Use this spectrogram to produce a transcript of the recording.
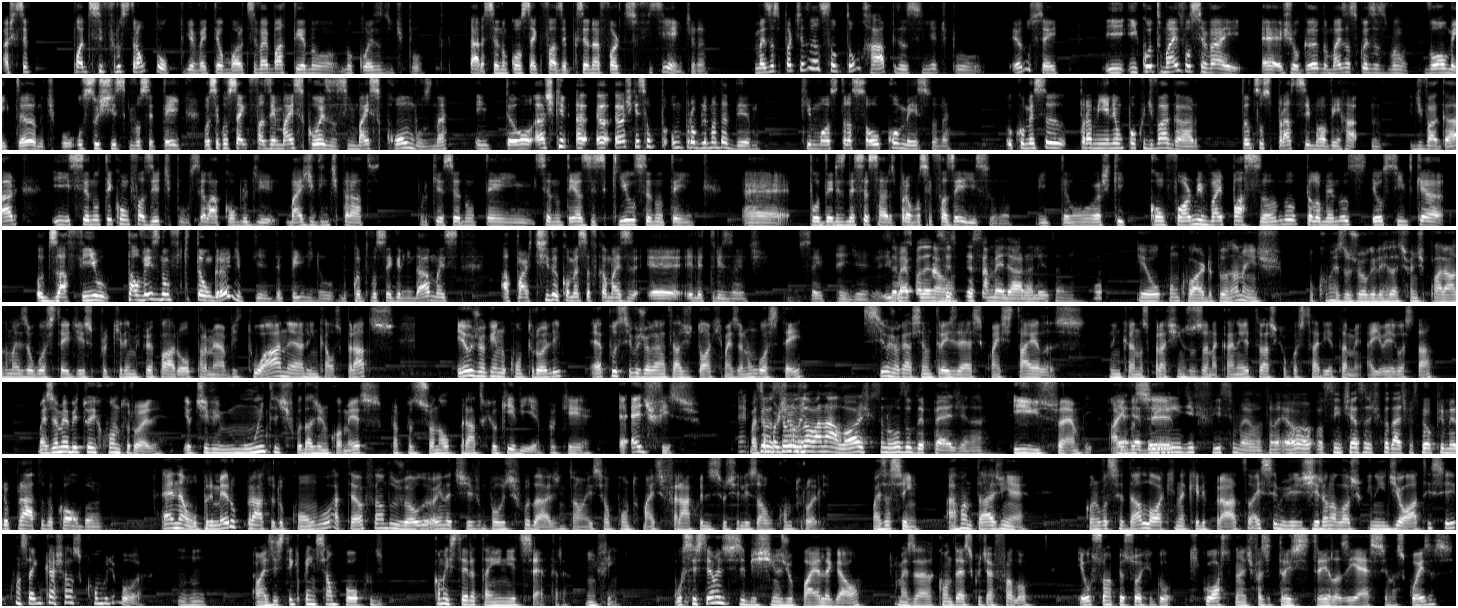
acho que você pode se frustrar um pouco, porque vai ter uma hora que você vai bater no, no coisa do tipo, cara, você não consegue fazer porque você não é forte o suficiente, né? Mas as partidas são tão rápidas assim, é tipo, eu não sei. E, e quanto mais você vai é, jogando, mais as coisas vão, vão aumentando. Tipo, os sushis que você tem, você consegue fazer mais coisas, assim, mais combos, né? Então, acho que, eu, eu acho que esse é um, um problema da demo, que mostra só o começo, né? O começo, pra mim, ele é um pouco devagar. Tanto os pratos se movem devagar, e você não tem como fazer, tipo, sei lá, combo de mais de 20 pratos. Porque você não tem. Você não tem as skills, você não tem é, poderes necessários pra você fazer isso, né? Então eu acho que conforme vai passando, pelo menos eu sinto que a- o desafio talvez não fique tão grande, porque depende do, do quanto você grindar, mas a partida começa a ficar mais é, eletrizante. Não sei. Entendi. E Você vai podendo Não. se expressar melhor ali também. Eu concordo plenamente. O começo do jogo ele é relativamente parado, mas eu gostei disso porque ele me preparou pra me habituar, né, a linkar os pratos. Eu joguei no controle, é possível jogar na tela de toque, mas eu não gostei. Se eu jogasse no 3DS com a stylus, linkando os pratinhos usando a caneta, eu acho que eu gostaria também. Aí eu ia gostar. Mas eu me habituei com o controle. Eu tive muita dificuldade no começo pra posicionar o prato que eu queria, porque é, é difícil. É, Mas você do usa o analógico, você não usa o D-pad, né? Isso, é. Aí é, você. é bem difícil mesmo. Eu, eu senti essa dificuldade pra o primeiro prato do combo. É, não, o primeiro prato do combo, até o final do jogo, eu ainda tive um pouco de dificuldade. Então, esse é o ponto mais fraco de se utilizar o controle. Mas assim, a vantagem é, quando você dá lock naquele prato, aí você gira na lógica que nem idiota e você consegue encaixar os combos de boa. Uhum. Mas você tem que pensar um pouco de como a esteira tá indo e etc. Enfim. O sistema desses bichinhos de upar é legal, mas acontece o que o Jeff falou. Eu sou uma pessoa que, go que gosta né, de fazer três estrelas e S nas coisas.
